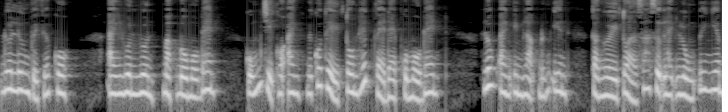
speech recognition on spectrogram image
đưa lưng về phía cô. Anh luôn luôn mặc đồ màu đen. Cũng chỉ có anh mới có thể tôn hết vẻ đẹp của màu đen. Lúc anh im lặng đứng yên, cả người tỏa ra sự lạnh lùng uy nghiêm.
